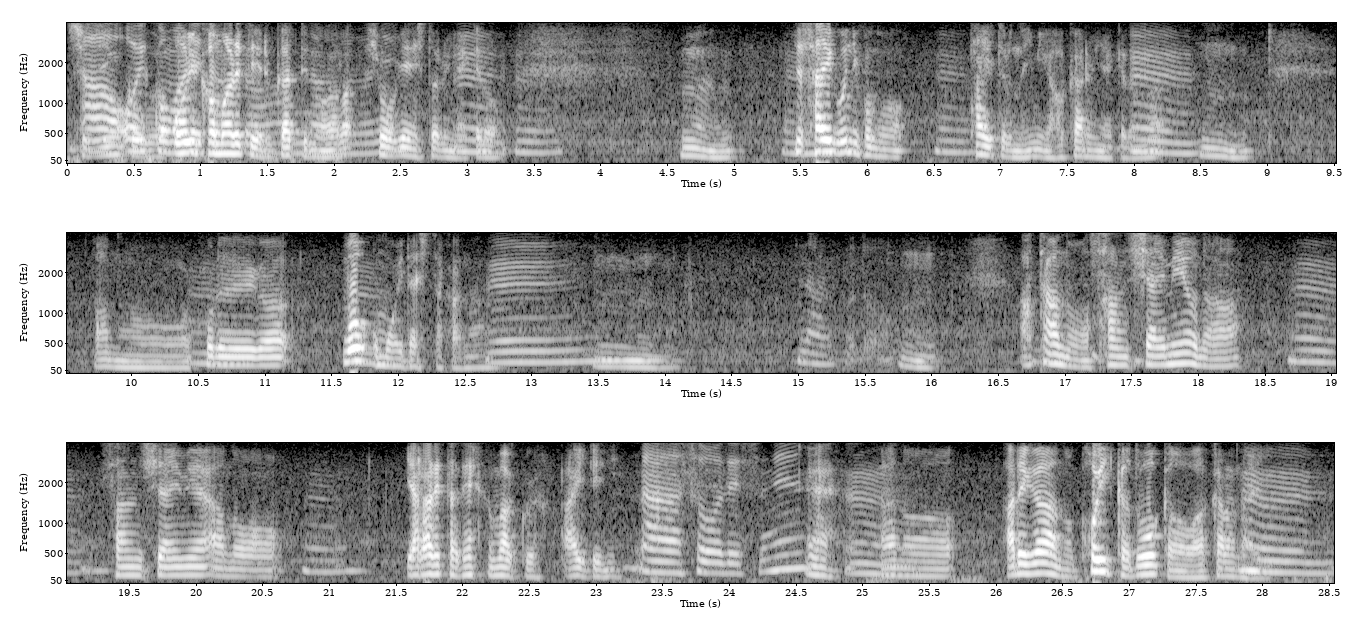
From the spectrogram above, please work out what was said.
主人公が追い込まれているかっていうのをなるほどね。表現しとるんやけど、うんうん。で最後にこのうん。タイトルの意味がわかるんやけどな、ううん。んあのこれがを思い出したかな。ううん。んなるほうんあとあの3試合目よな。どうん。3試合目あのうやられたねうまく相手に、んああそうですね。ええ。うん。あのあれがあの恋かどうかはわからうない、ん。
